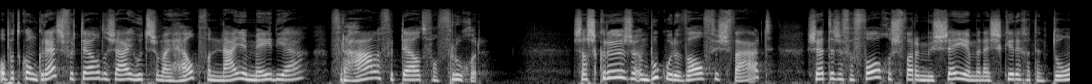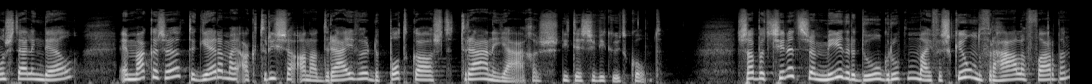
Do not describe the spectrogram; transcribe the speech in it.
Op het congres vertelde zij hoe ze mij helpt van nije media verhalen vertelt van vroeger. Ze een boek over de walvisvaart, zetten ze vervolgens voor een museum een nieuwsgierige tentoonstelling deel en maken ze, together met actrice Anna Drijver, de podcast Tranenjagers, die deze week uitkomt. Zo bezinnen ze meerdere doelgroepen met verschillende verhalenvormen,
